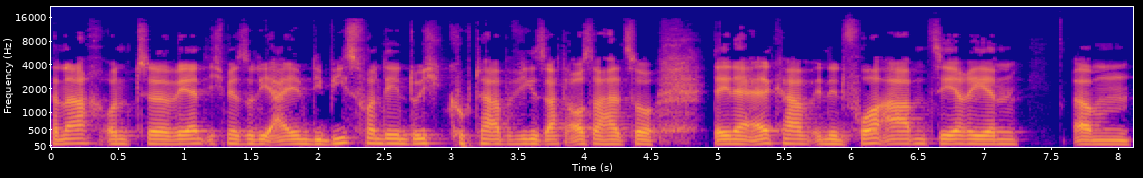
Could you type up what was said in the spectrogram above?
danach und äh, während ich mir so die IMDb's von denen durchgeguckt habe, wie gesagt, außer halt so Dana Elka in den Vorabendserien, ähm,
